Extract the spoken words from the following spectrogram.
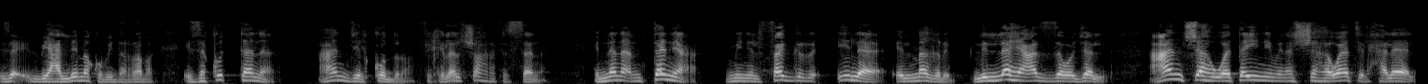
إذا بيعلمك وبيدربك. إذا كنت أنا عندي القدرة في خلال شهر في السنة إن أنا أمتنع من الفجر إلى المغرب لله عز وجل عن شهوتين من الشهوات الحلال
